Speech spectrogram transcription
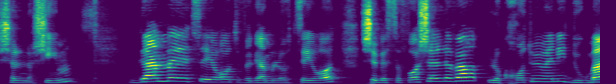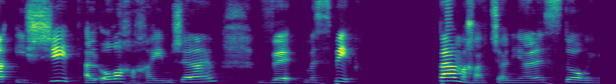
של נשים, גם אה, צעירות וגם לא צעירות, שבסופו של דבר לוקחות ממני דוגמה אישית על אורח החיים שלהם, ומספיק פעם אחת שאני אעלה סטורי,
